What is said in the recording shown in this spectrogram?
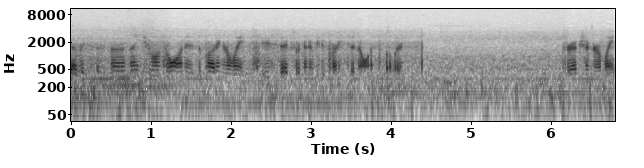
Uh, is departing runway 26. We're going to be departing to the north, Butler. Correction, runway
